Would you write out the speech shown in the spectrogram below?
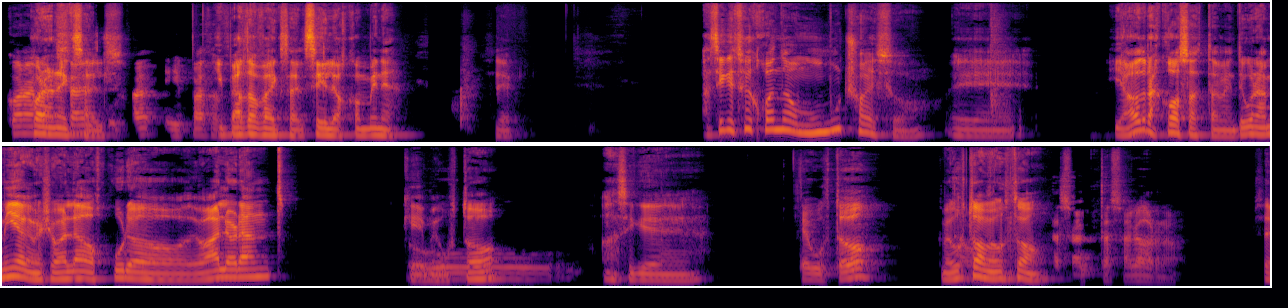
con Conan, Exiles, y, Path of, Exile, sí, los combiné. Así que estoy jugando mucho a eso. Eh, y a otras cosas también. Tengo una amiga que me llevó al lado oscuro de Valorant, que me gustó. Uh. Así que... ¿Te gustó? Me gustó, me gustó. Estás al horno. Sí.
